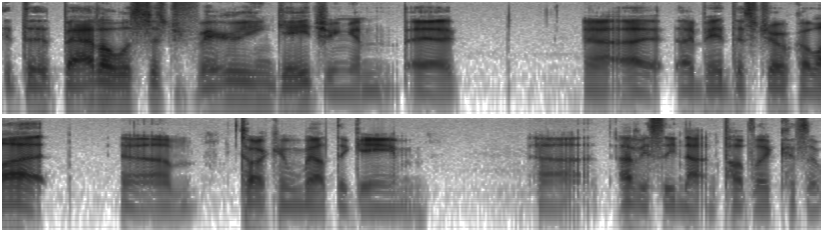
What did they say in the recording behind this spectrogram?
it, the battle was just very engaging, and uh, uh, I I made this joke a lot, um, talking about the game. Uh, obviously not in public because I'm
